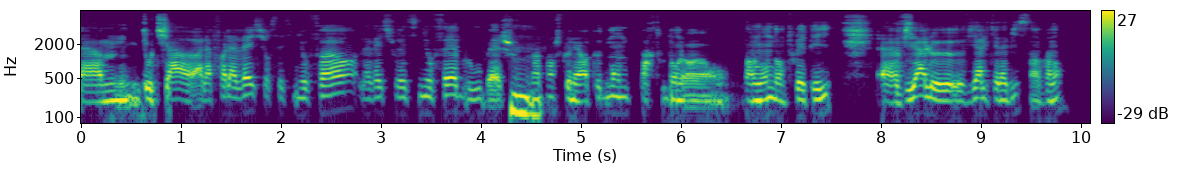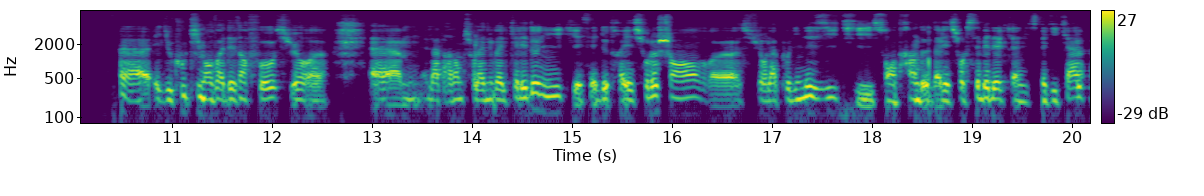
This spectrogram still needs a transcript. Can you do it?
donc il y a à la fois la veille sur ces signaux forts, la veille sur les signaux faibles, où bah, hmm. maintenant je connais un peu de monde partout dans le, dans le monde, dans tous les pays, via le via le cannabis, hein, vraiment. Euh, et du coup qui m'envoie des infos sur euh, euh, là par exemple sur la Nouvelle-Calédonie qui essaye de travailler sur le chanvre, sur la Polynésie qui sont en train d'aller sur le CBD, le cannabis médical.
